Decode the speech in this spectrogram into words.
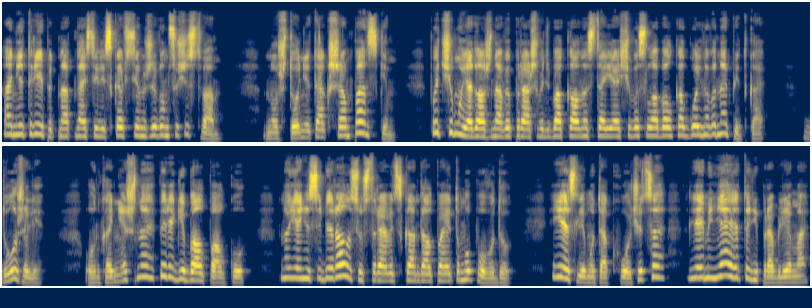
Они трепетно относились ко всем живым существам. Но что не так с шампанским? Почему я должна выпрашивать бокал настоящего слабоалкогольного напитка? Дожили. Он, конечно, перегибал палку, но я не собиралась устраивать скандал по этому поводу. Если ему так хочется, для меня это не проблема.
